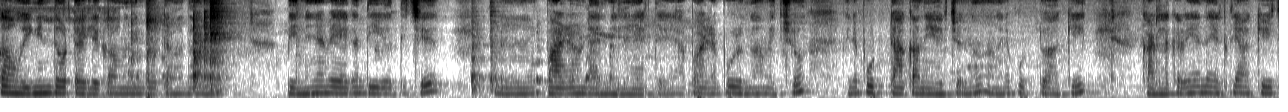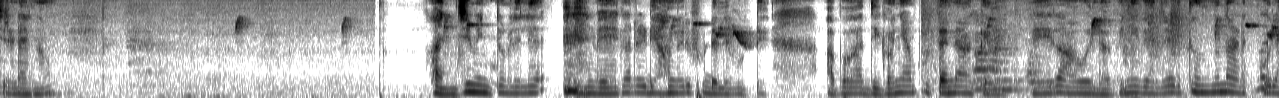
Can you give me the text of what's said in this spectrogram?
കവുങ്ങിൻ തോട്ടമില്ലേ കവുങ്ങിൻ തോട്ടം അതാണ്. പിന്നെ ഞാൻ വേഗം തീ കത്തിച്ച് പഴം ഉണ്ടായിരുന്നില്ല നേരത്തെ ആ പഴം പുഴുങ്ങാൻ വെച്ചു. പിന്നെ പുട്ടാക്കാന്ന് വിചാരിച്ചു അങ്ങനെ പുട്ടുമാക്കി കടലക്കറി ഞാൻ നേരത്തെ ആക്കി വെച്ചിട്ടുണ്ടായിരുന്നു. അഞ്ച് മിനിറ്റുള്ളിൽ വേഗം റെഡി ആവുന്നൊരു ഫുഡല്ലേ പുട്ട്? അപ്പോൾ അധികം ഞാൻ പുട്ട് തന്നെ ആക്കൽ. വേഗം ആവുമല്ലോ. പിന്നെ ഇവരുടെ അടുത്ത് ഒന്നും നടക്കില്ല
